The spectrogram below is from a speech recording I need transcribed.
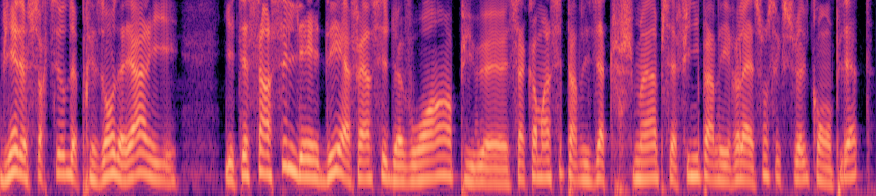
vient de sortir de prison. D'ailleurs, il, était censé l'aider à faire ses devoirs, puis euh, ça a par des attouchements, puis ça finit par des relations sexuelles complètes.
